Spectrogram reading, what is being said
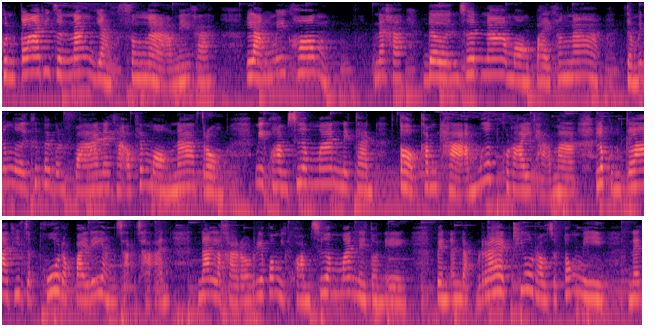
คุณกล้าที่จะนั่งอย่างสง่าไหมคะ หลังไม่ค่อม นะคะ เดินเชิดหน้ามองไปข้างหน้า แต่ไม่ต้องเงยขึ้นไปบนฟ้านะคะ เอาแค่มองหน้าตรง มีความเชื่อมั่นในการตอบคำถามเมื่อใครถามมา แล้วคุณกล้าที่จะพูดออกไปได้อย่างฉะฉาน นั่นแหละค่ะเราเรียกว่ามีความเชื่อมั่นในตนเอง เป็นอันดับแรกที่เราจะต้องมีนะ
